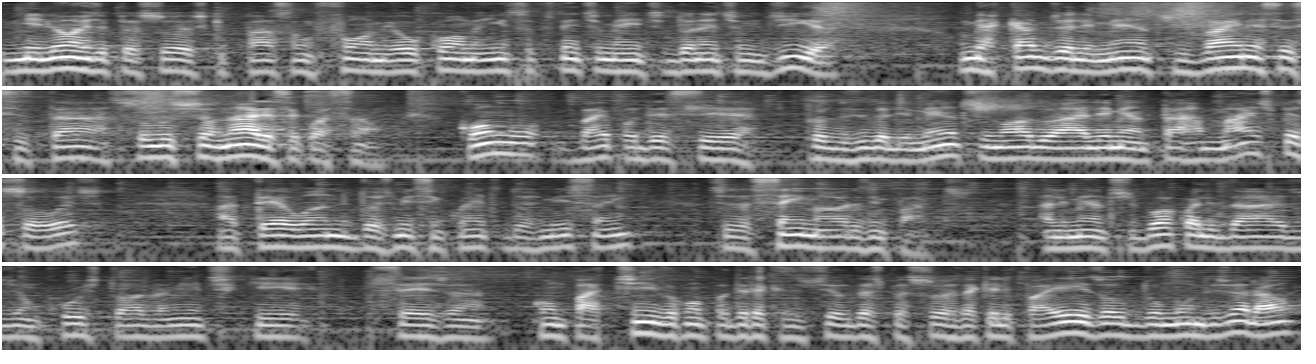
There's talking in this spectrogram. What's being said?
milhões de pessoas que passam fome ou comem insuficientemente durante um dia, o mercado de alimentos vai necessitar solucionar essa equação. Como vai poder ser produzido alimentos de modo a alimentar mais pessoas até o ano de 2050, 2100, seja, sem maiores impactos. Alimentos de boa qualidade, de um custo, obviamente, que seja compatível com o poder aquisitivo das pessoas daquele país ou do mundo em geral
